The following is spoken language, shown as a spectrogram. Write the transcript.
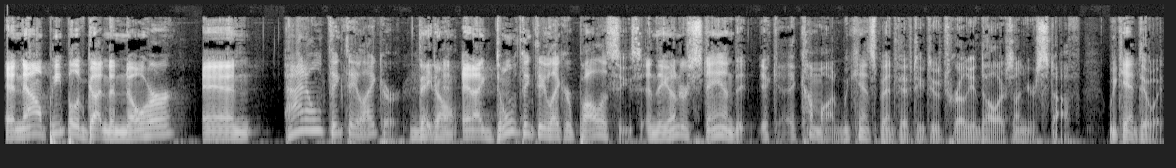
And now people have gotten to know her, and I don't think they like her. They don't. And, and I don't think they like her policies. And they understand that, it, come on, we can't spend $52 trillion on your stuff. We can't do it.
